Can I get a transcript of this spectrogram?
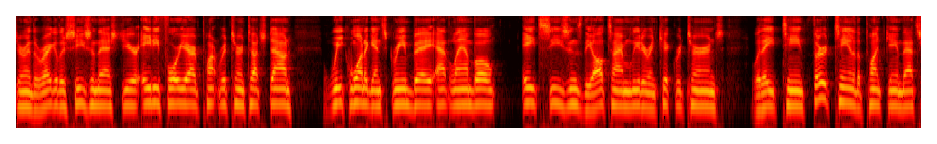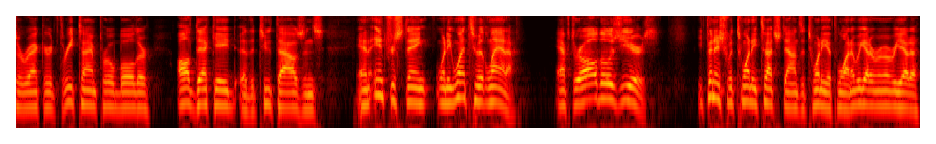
during the regular season last year, 84 yard punt return touchdown, week one against Green Bay at Lambeau, eight seasons, the all time leader in kick returns with 18, 13 of the punt game. That's a record, three time Pro Bowler, all decade of the 2000s. And interesting, when he went to Atlanta after all those years, he finished with 20 touchdowns, the 20th one. And we got to remember he had a,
